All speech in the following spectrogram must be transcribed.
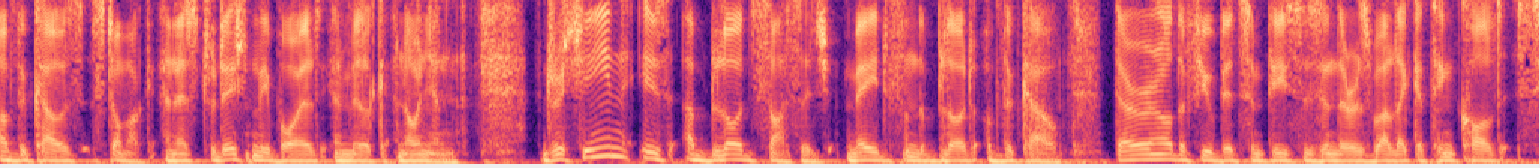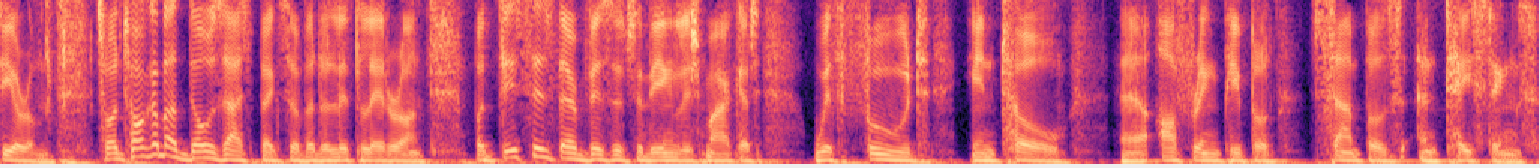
of the cow's stomach and is traditionally boiled in milk and onion. Drisheen is a blood sausage made from the blood of the cow. There are another few bits and pieces in there as well, like a thing called serum. So I'll talk about those aspects of it a little later on. But this is their visit to the English market with food in tow, uh, offering people samples and tastings.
